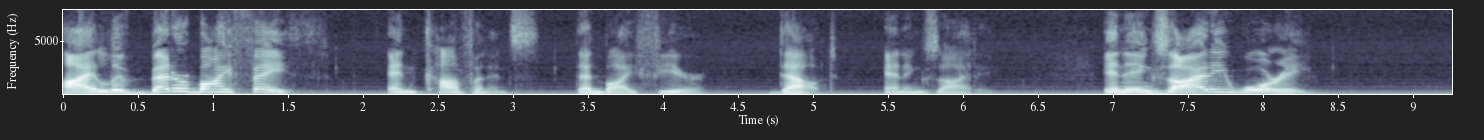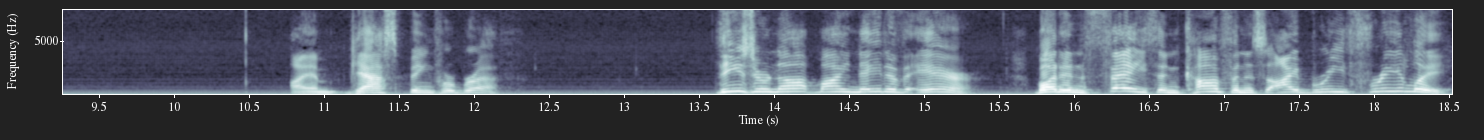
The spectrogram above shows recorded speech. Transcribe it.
I live better by faith and confidence than by fear, doubt, and anxiety. In anxiety, worry, I am gasping for breath. These are not my native air, but in faith and confidence I breathe freely.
